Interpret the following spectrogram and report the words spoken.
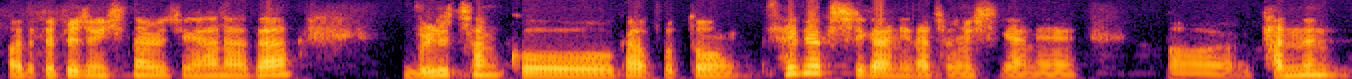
어, 대표적인 시나리오 중에 하나가 물류창고가 보통 새벽 시간이나 저녁 시간에, 어, 닫는,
